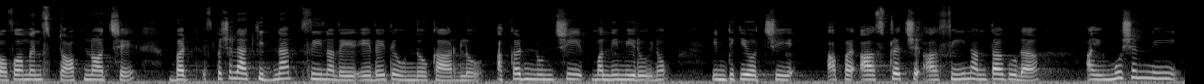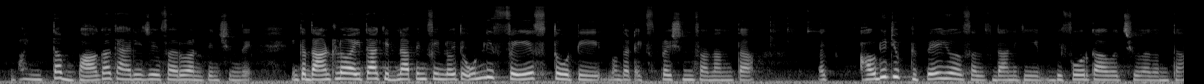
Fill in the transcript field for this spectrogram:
పర్ఫార్మెన్స్ టాప్ నాచే బట్ ఎస్పెషల్లీ ఆ కిడ్నాప్ సీన్ అదే ఏదైతే ఉందో కార్లో అక్కడి నుంచి మళ్ళీ మీరు యూనో ఇంటికి వచ్చి ఆ స్ట్రెచ్ ఆ సీన్ అంతా కూడా ఆ ఎమోషన్ని ఇంత బాగా క్యారీ చేశారు అనిపించింది. ఇంకా దాంట్లో అయితే ఆ కిడ్నాపింగ్ సీన్లో అయితే ఓన్లీ ఫేస్ తోటి దట్ ఎక్స్ప్రెషన్స్ అదంతా. Like how did you prepare yourself దానికి బిఫోర్ కావచ్చు అదంతా?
